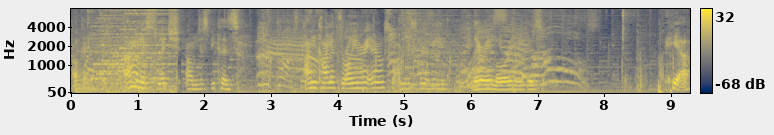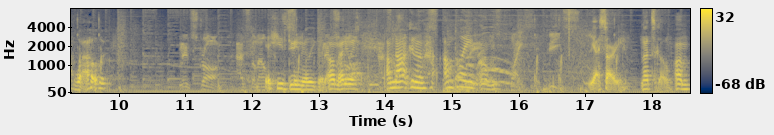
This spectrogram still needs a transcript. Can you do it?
4. Okay. I'm gonna switch, um, just because I'm kind of throwing right now, so I'm just gonna be Larry and Lawrie because, yeah, wow. Live strong as the Yeah, he's doing really good. Um, anyways, I'm not gonna, I'm playing, um, Fight for peace. Yeah, sorry. Let's go. Um,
